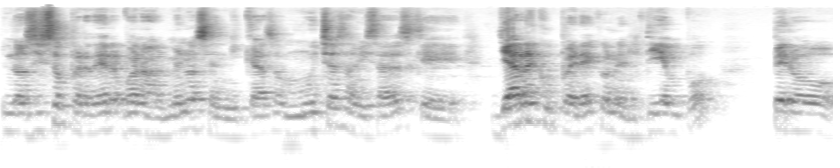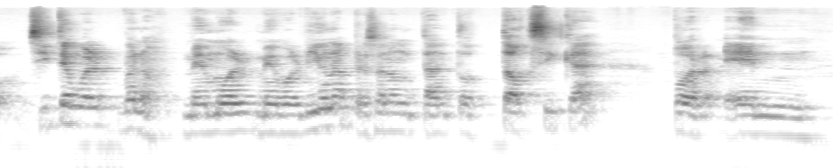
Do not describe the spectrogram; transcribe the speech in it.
nos hizo perder, bueno, al menos en mi caso, muchas amistades que ya recuperé con el tiempo, pero sí te vuelvo, bueno, me, me volví una persona un tanto tóxica por en,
